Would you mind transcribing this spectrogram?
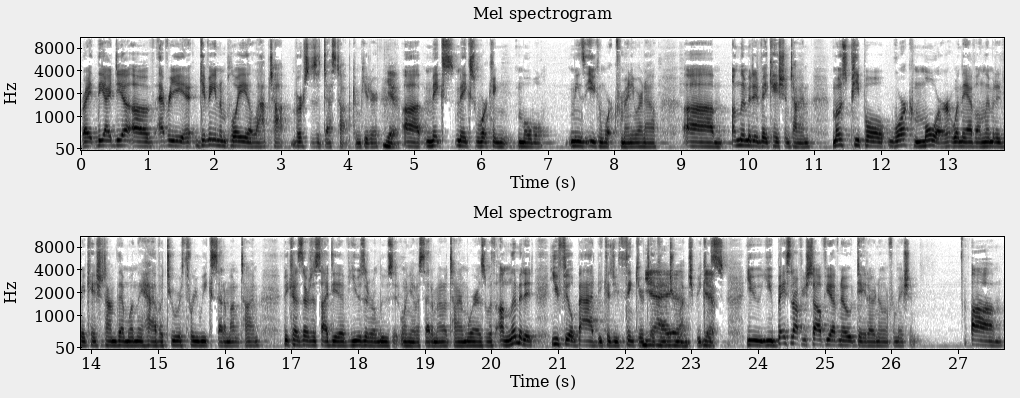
right? The idea of every giving an employee a laptop versus a desktop computer, Yeah. uh, makes makes working mobile means that you can work from anywhere now. um, unlimited vacation time. Most people work more when they have unlimited vacation time than when they have a two or three week set amount of time because there's this idea of use it or lose it when you have a set amount of time. Whereas with unlimited, you feel bad because you think you're Yeah, taking too much because you you base it off yourself. You have no data or no information. Um,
